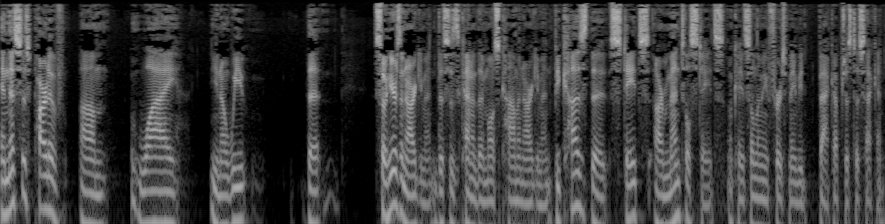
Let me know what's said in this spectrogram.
And this is part of um, why you know we the so here's an argument. This is kind of the most common argument because the states are mental states. Okay, so let me first maybe back up just a second.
